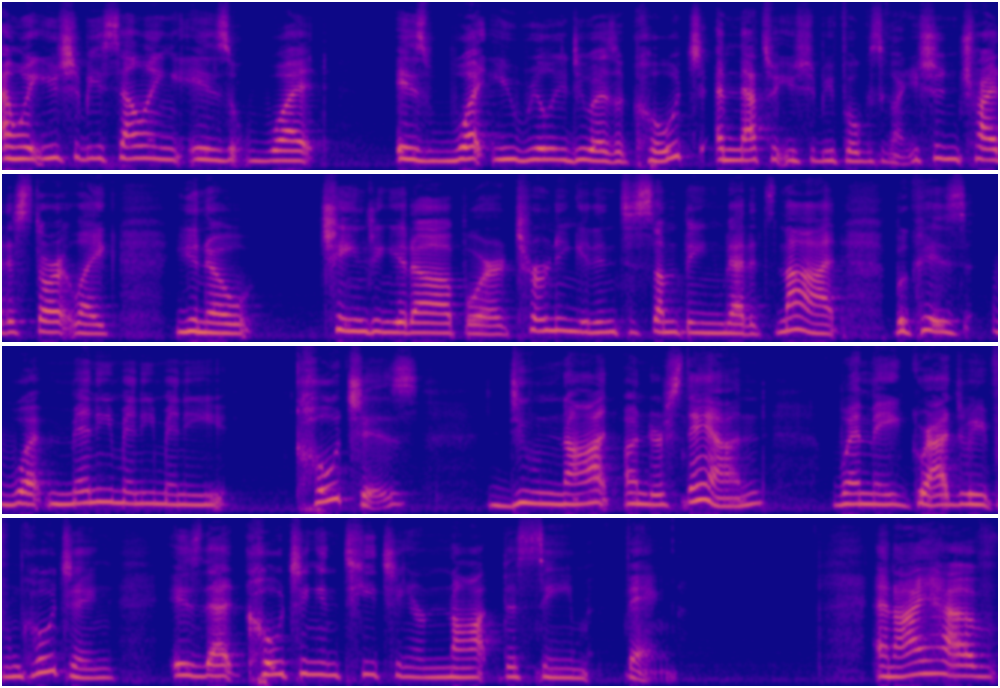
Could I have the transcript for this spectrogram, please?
And what you should be selling is what is what you really do as a coach and that's what you should be focusing on. You shouldn't try to start like, you know, changing it up or turning it into something that it's not because what many many many coaches do not understand when they graduate from coaching is that coaching and teaching are not the same thing. And I have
